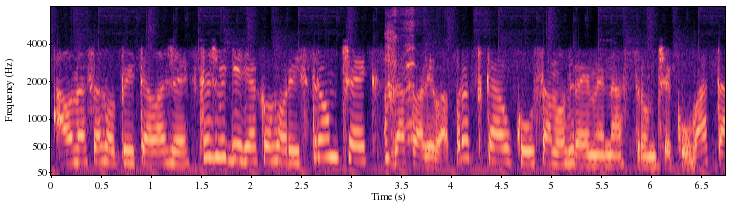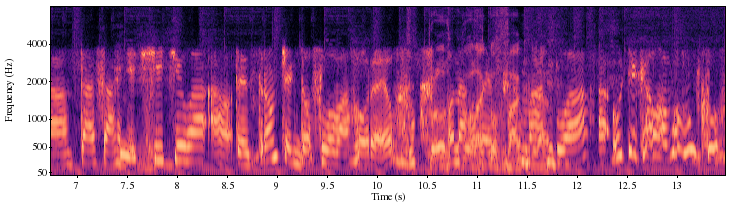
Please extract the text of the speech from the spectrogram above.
a ona sa ho pýtala, že chceš vidieť, ako horí stromček? Zapalila prskavku, samozrejme na stromčeku vata, tá sa hneď chytila a ten stromček doslova horel. Ona ho ako smadla a utekala vonku.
